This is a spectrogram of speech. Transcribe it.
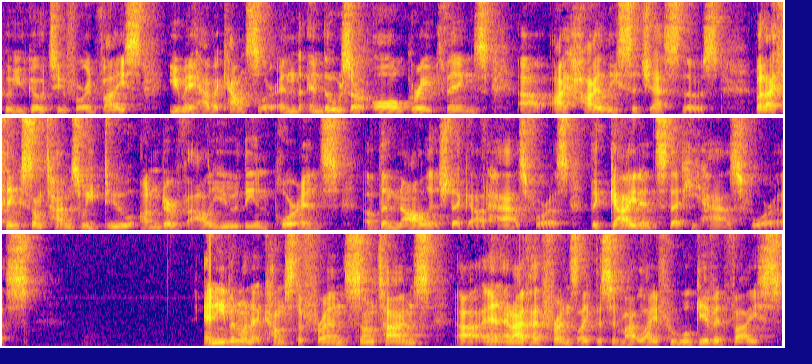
who you go to for advice. You may have a counselor, and, and those are all great things. Uh, I highly suggest those. But I think sometimes we do undervalue the importance of the knowledge that God has for us, the guidance that He has for us. And even when it comes to friends, sometimes, uh, and, and I've had friends like this in my life who will give advice,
